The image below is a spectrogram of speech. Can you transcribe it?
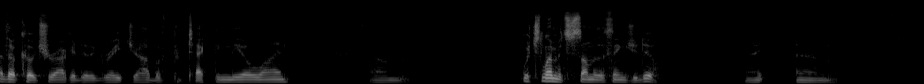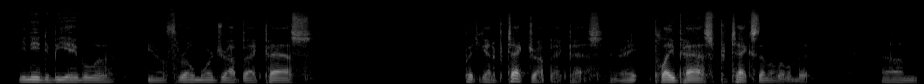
I thought Coach Ciarrocca did a great job of protecting the O line, um, which limits some of the things you do. Right? Um, you need to be able to, you know, throw more drop back pass, but you got to protect drop back pass. Right? Play pass protects them a little bit. Um,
